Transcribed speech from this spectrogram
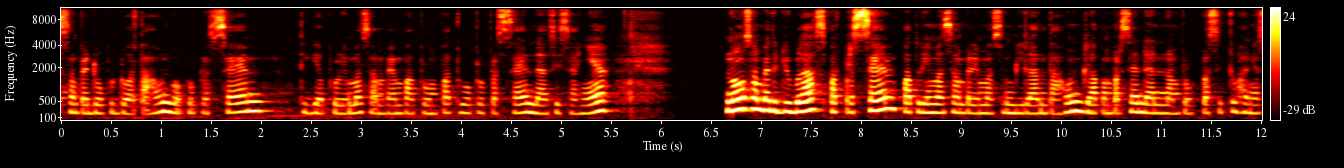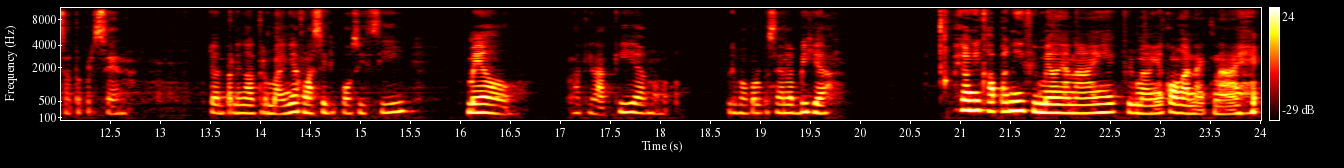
sampai 22 tahun 20%, 35 sampai 44 20% dan sisanya 0 sampai 17 4%, 45 sampai 59 tahun 8% dan 60 plus itu hanya 1%. Dan pendengar terbanyak masih di posisi male laki-laki yang 50% lebih ya. Yang nih kapan nih female-nya naik? Female-nya kok nggak naik-naik?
